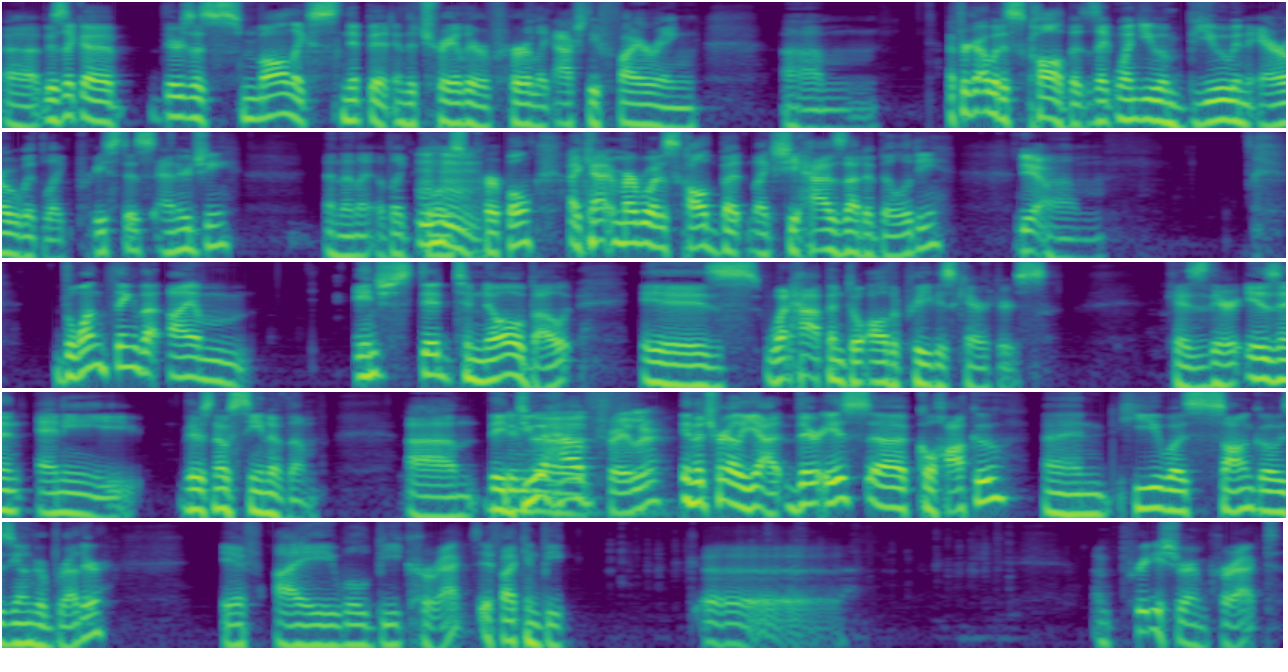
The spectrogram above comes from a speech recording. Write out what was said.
uh, there's like a there's a small like snippet in the trailer of her like actually firing um I forgot what it's called, but it's like when you imbue an arrow with like priestess energy and then it like glows Mhm. purple. I can't remember what it's called, but like she has that ability. yeah. Um, the one thing that I am interested to know about is what happened to all the previous characters, because there isn't any. There's no scene of them. Um, they In do the have trailer. in the trailer. Yeah, there is uh, Kohaku, and he was Sango's younger brother. If I will be correct, if I can be, uh, I'm pretty sure I'm correct.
